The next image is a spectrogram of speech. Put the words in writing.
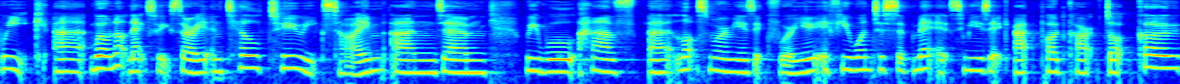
week, uh, well, not next week, sorry, until two weeks' time, and um, we will have uh, lots more music for you. If you want to submit, it's music at podcart.co.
